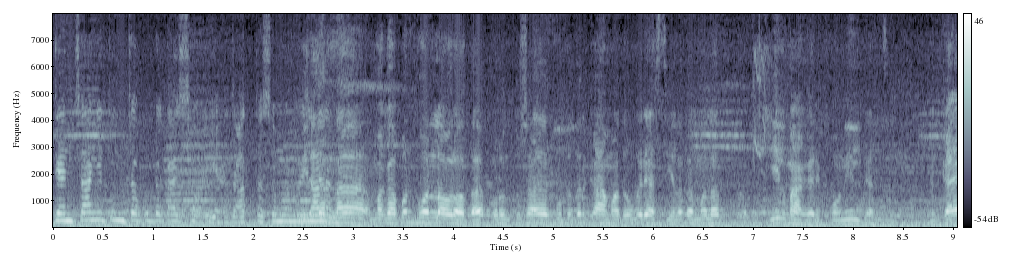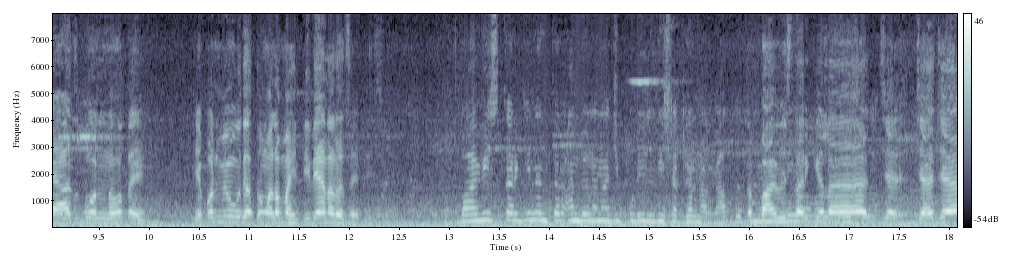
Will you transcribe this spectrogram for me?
त्यांचा आणि तुमचा कुठं काय स- आत्ता समन्वय मी झाला. त्यांना मग आपण फोन लावला होता परंतु सा कुठं तर कामात वगैरे असतील आता मला येईल माघारी फोन येईल त्यांचं. आणि काय आज बोलणं होत आहे ते पण मी उद्या तुम्हाला माहिती देणारच आहे त्याची. बावीस तारखेनंतर आंदोलनाची पुढील दिशा ठरणार का? आता तर तुम्ही बावीस तारखेला ज्या ज्या ज्या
